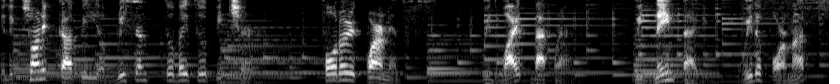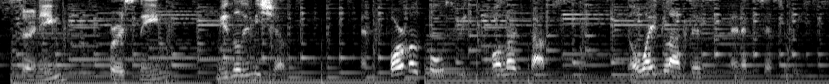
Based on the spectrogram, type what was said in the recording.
Electronic copy of recent 2x2 picture. Photo requirements with white background, with name tag, with the format, surname, first name, middle initial, and formal pose with collared tops, no eyeglasses, and accessories.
